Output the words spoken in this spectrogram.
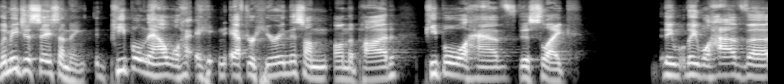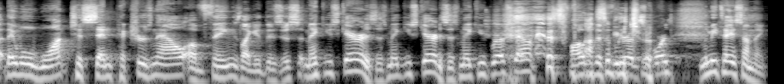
Let me just say something. People now will, ha- after hearing this on on the pod, people will have this like they they will have uh, they will want to send pictures now of things like does this make you scared? Does this make you scared? Does this make you grossed out? Of the fear of sports. Let me tell you something.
